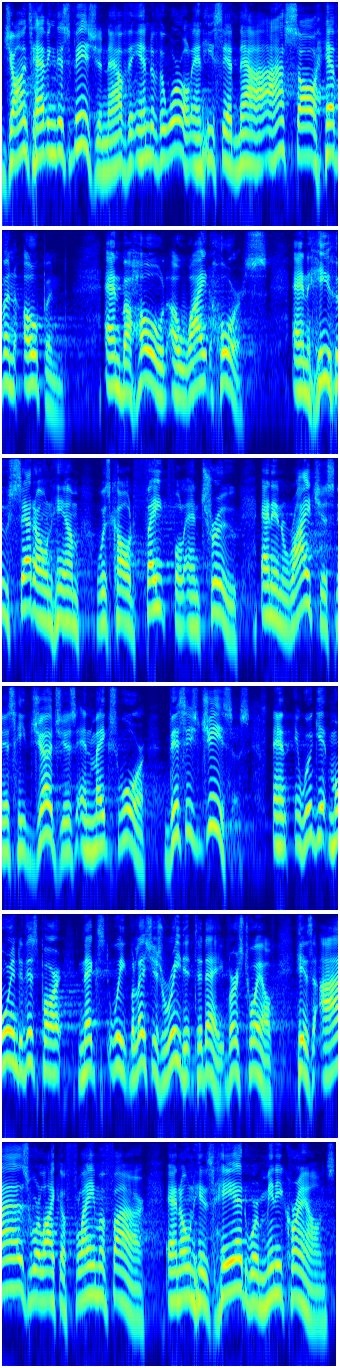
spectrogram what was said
John's having this vision now of the end of the world, and he said, Now I saw heaven opened, and behold, a white horse and he who sat on him was called faithful and true, and in righteousness he judges and makes war. This is Jesus. And we'll get more into this part next week, but let's just read it today. Verse 12 His eyes were like a flame of fire, and on his head were many crowns.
